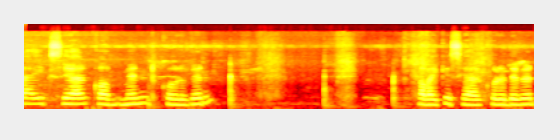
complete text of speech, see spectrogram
লাইক শেয়ার কমেন্ট করবেন। সবাইকে শেয়ার করে দেবেন।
